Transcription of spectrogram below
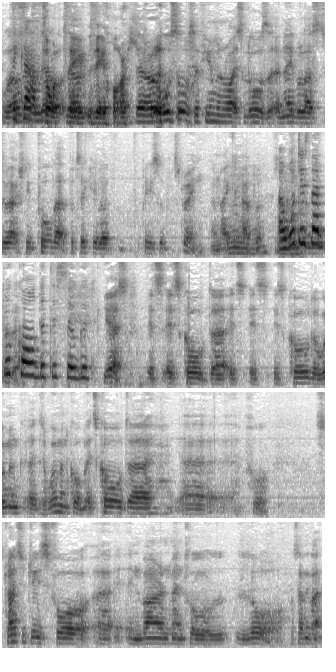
well, become- there, thought there, they, they are. there are all sorts of human rights laws that enable us to actually pull that particular piece of string and make it Mhm. happen. And what we is can that book called that is so good? Yes, it's it's called uh, it's it's it's called a woman. It's a woman called. It's called uh, uh, phew, strategies for uh, environmental law or something like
